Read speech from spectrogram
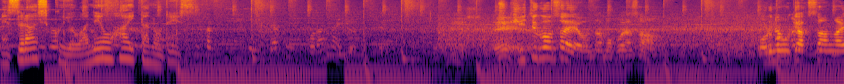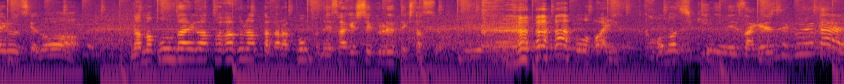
珍しく弱音を吐いたのです。聞いてくださいよ生コン屋さん。俺のお客さんがいるんですけど生コン代が高くなったからポンプ値下げしてくれってきたっすよ。おいこの時期に値下げしてくれかい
